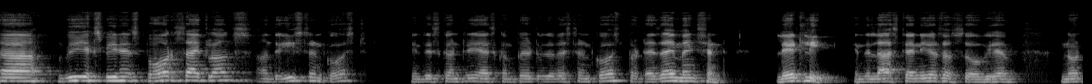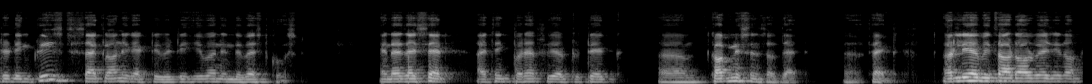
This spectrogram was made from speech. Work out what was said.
uh, we experience more cyclones on the eastern coast in this country as compared to the western coast. But as I mentioned, lately, in the last 10 years or so, we have noted increased cyclonic activity even in the west coast. And as I said, I think perhaps we have to take um, cognizance of that uh, fact. Earlier, we thought always, you know,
